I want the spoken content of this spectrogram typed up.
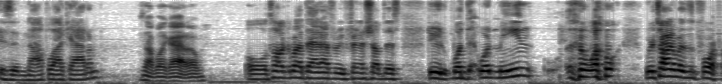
Is it not Black Adam? It's not Black Adam. Well, we'll talk about that after we finish up this, dude. What that, what mean? we were talking about this before.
